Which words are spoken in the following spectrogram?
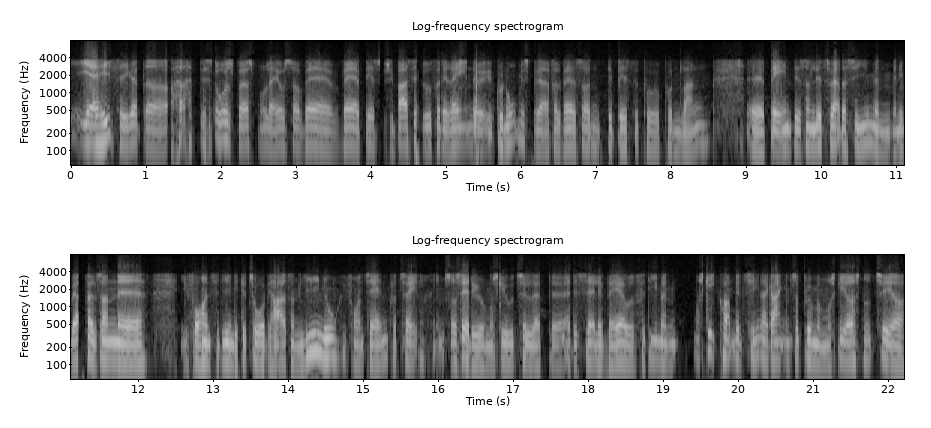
Ja, helt sikkert. Og det store spørgsmål er jo så, hvad, hvad er bedst, hvis vi bare ser ud fra det rent øh, økonomiske i hvert fald, hvad er sådan det bedste på, på den lange øh, bane? Det er sådan lidt svært at sige, men, men i hvert fald sådan øh, i forhold til de indikatorer, vi har sådan lige nu i forhold til anden kvartal, jamen, så ser det jo måske ud til, at, øh, at det ser lidt værre ud, fordi man måske kom lidt senere i gang, så blev man måske også nødt til at,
